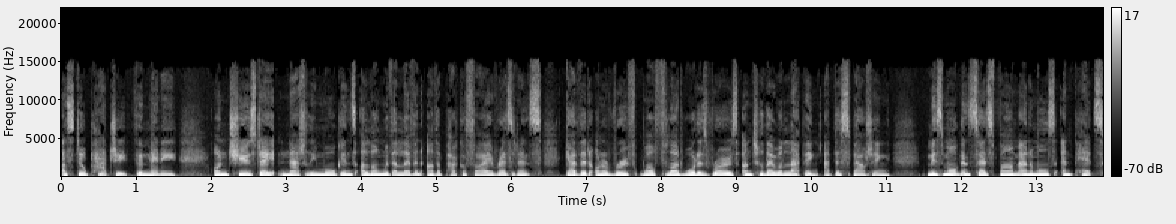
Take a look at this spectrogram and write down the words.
are still patchy for many. On Tuesday, Natalie Morgans, along with 11 other Pakowhai residents, gathered on a roof while floodwaters rose until they were lapping at the spouting. Ms Morgan says farm animals and pets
